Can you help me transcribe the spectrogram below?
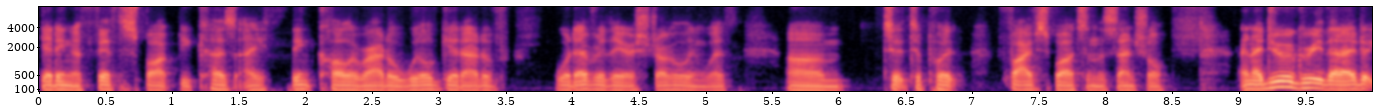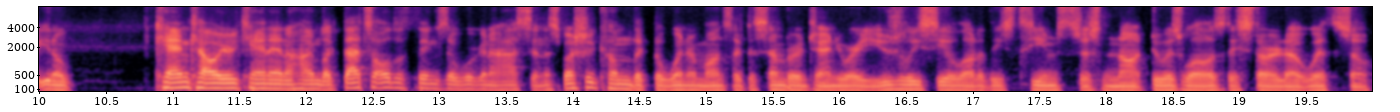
getting a fifth spot because I think Colorado will get out of whatever they are struggling with um, to, to put five spots in the Central. And I do agree that I don't, you know, can Calgary, can Anaheim, like that's all the things that we're gonna ask, and especially come like the winter months, like December and January. You usually see a lot of these teams just not do as well as they started out with. So,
